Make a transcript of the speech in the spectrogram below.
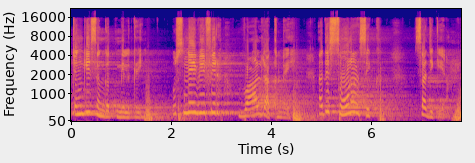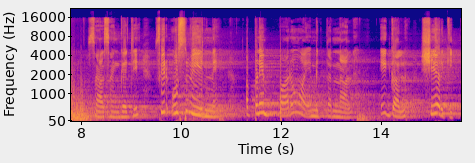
ਚੰਗੀ ਸੰਗਤ ਮਿਲ ਗਈ। ਉਸਨੇ ਵੀ ਫਿਰ ਵਾਲ ਰੱਖ ਲਏ ਅਤੇ ਸੋਹਣਾ ਸਿੱਖ ਸਜ ਗਿਆ। ਸਾਧ ਸੰਗਤ ਜੀ, ਫਿਰ ਉਸ ਵੀਰ ਨੇ ਆਪਣੇ ਬਾਹਰੋਂ ਆਏ ਮਿੱਤਰ ਨਾਲ ਇਹ ਗੱਲ ਸ਼ੇਅਰ ਕੀਤੀ।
